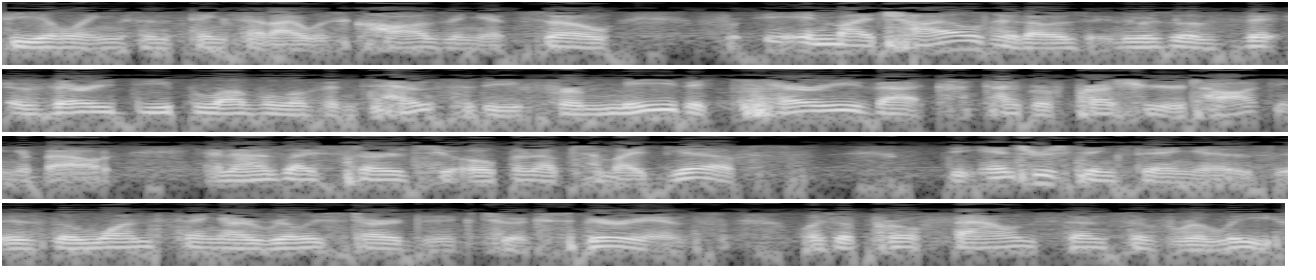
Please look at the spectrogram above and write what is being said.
feelings and think that I was causing it. So in my childhood, I was, there was a, a very deep level of intensity for me to carry that type of pressure you're talking about. And as I started to open up to my gifts, the interesting thing is, is the one thing I really started to, experience was a profound sense of relief.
